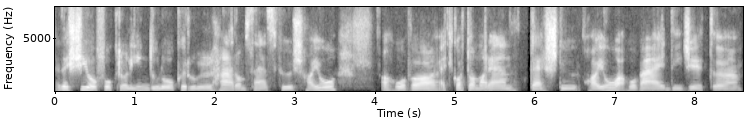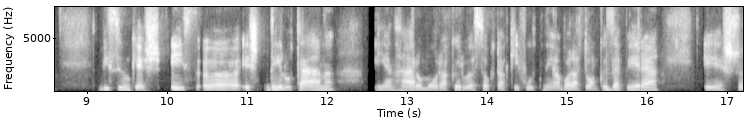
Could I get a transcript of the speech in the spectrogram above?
Ez egy siófokról induló, körülbelül 300 fős hajó, ahova egy katamarán testű hajó, ahová egy DJ-t viszünk, és, ész, és délután ilyen három óra körül szoktak kifutni a Balaton közepére, és,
